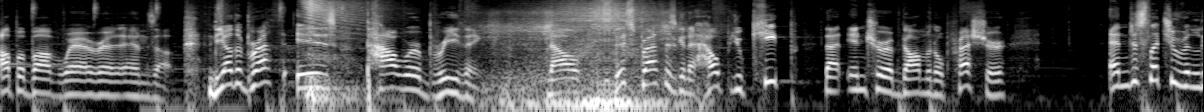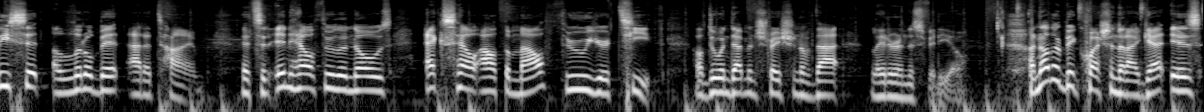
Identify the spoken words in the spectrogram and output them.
up above wherever it ends up. The other breath is power breathing. Now, this breath is going to help you keep that intra-abdominal pressure and just let you release it a little bit at a time. It's an inhale through the nose, exhale out the mouth through your teeth. I'll do a demonstration of that later in this video. Another big question that I get is,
